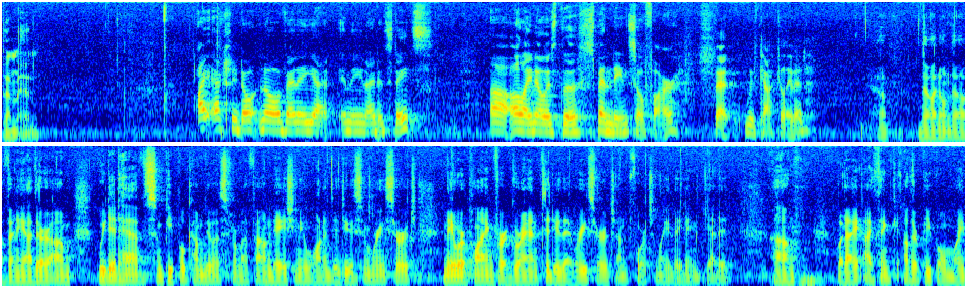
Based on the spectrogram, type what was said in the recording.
them in? I actually don't know of any yet in the United States. Uh, all I know is the spending so far that we've calculated. Yeah. No, I don't know of any other. Um, we did have some people come to us from a foundation who wanted to do some research. And they were applying for a grant to do that research. Unfortunately, they didn't get it. Um, but I, I, think other people might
